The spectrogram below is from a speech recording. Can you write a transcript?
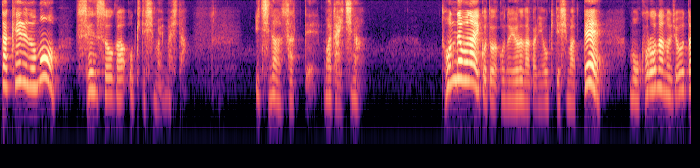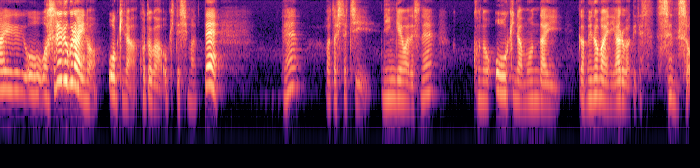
たけれども戦争が起きてしまいました。一難去ってまた一難。とんでもないことがこの世の中に起きてしまってもうコロナの状態を忘れるぐらいの大きなことが起きてしまってね私たち人間はですねこの大きな問題が目の前にあるわけです。戦争。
